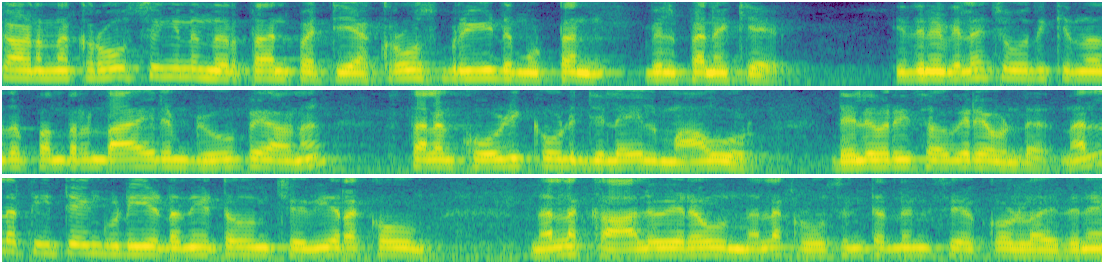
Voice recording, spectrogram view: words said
കാണുന്ന ക്രോസിംഗിന് നിർത്താൻ പറ്റിയ ക്രോസ് ബ്രീഡ് മുട്ടൻ വിൽപ്പനയ്ക്ക് ഇതിന് വില ചോദിക്കുന്നത് പന്ത്രണ്ടായിരം രൂപയാണ്. സ്ഥലം കോഴിക്കോട് ജില്ലയിൽ മാവൂർ. ഡെലിവറി സൗകര്യമുണ്ട്. നല്ല തീറ്റയും കൂടി ഇടനീട്ടവും ചെവിയിറക്കവും നല്ല കാലുയരവും നല്ല ക്രോസിംഗ് ടെൻഡൻസിയൊക്കെ ഉള്ള ഇതിനെ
